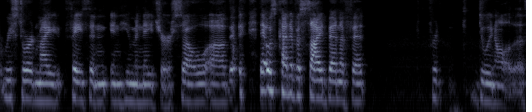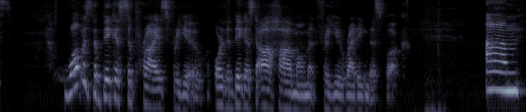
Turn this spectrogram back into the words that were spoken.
restored my faith in, in human nature so uh, that, that was kind of a side benefit for doing all of this What was the biggest surprise for you, or the biggest aha moment for you writing this book? Um,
